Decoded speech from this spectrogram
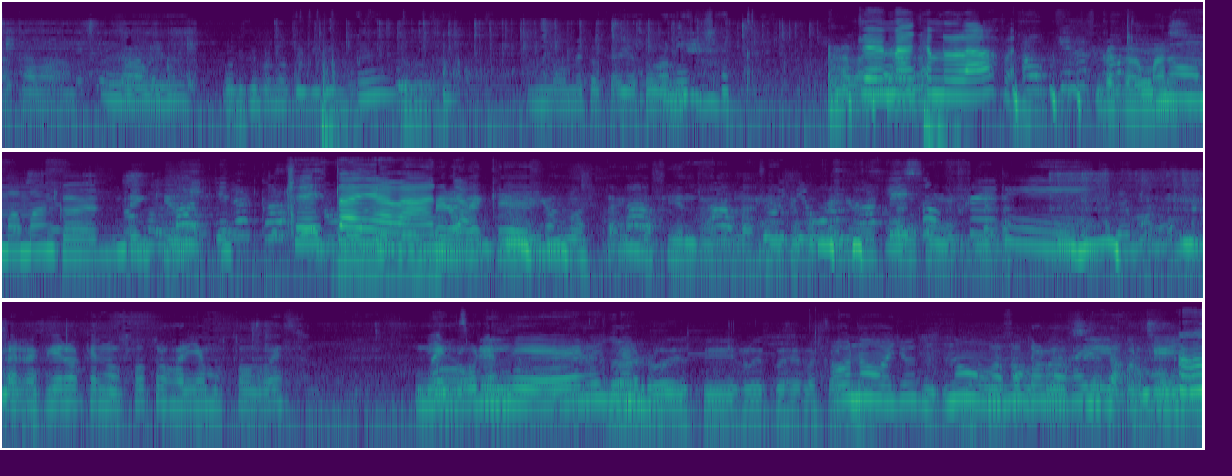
a cada, a cada una. Porque siempre nos dividimos. No me tocaría todo a mí. They're not gonna laugh. No, mamá, good. Thank you. Se está Pero de llorando. que ellos no están haciendo la gente, porque ellos están con el, ¿verdad? Me refiero a que nosotros haríamos todo eso. Ni Rudy ni él. No, Rudy, sí, Rudy puede ser la carne. Oh, no, ellos. No, Nosotros no, pues sí, porque ellos. ellos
